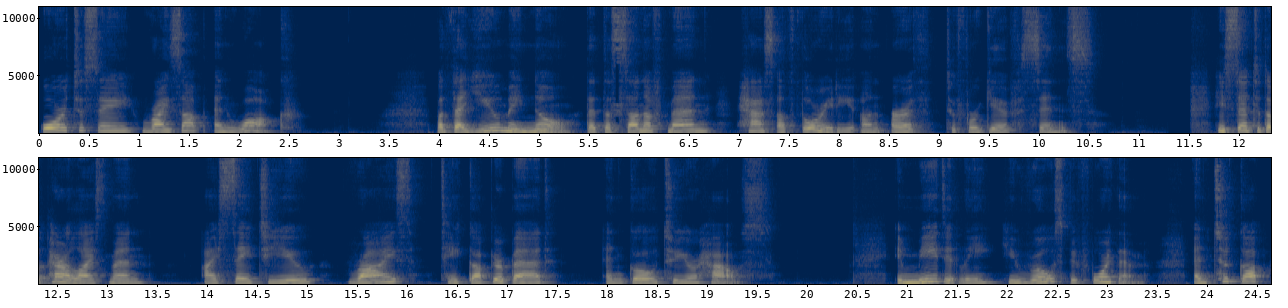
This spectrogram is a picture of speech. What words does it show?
or to say, Rise up and walk? But that you may know that the Son of Man has authority on earth to forgive sins. He said to the paralyzed man, I say to you, rise, take up your bed, and go to your house. Immediately he rose before them, and took up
